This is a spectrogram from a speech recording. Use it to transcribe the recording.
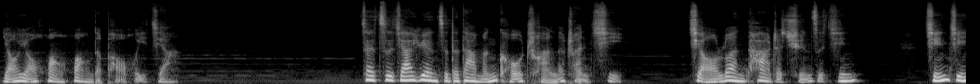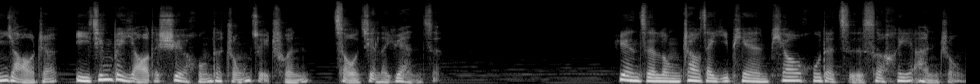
摇摇晃晃地跑回家。在自家院子的大门口喘了喘气，脚乱踏着裙子襟，紧紧咬着已经被咬得血红的肿嘴唇，走进了院子。院子笼罩在一片飘忽的紫色黑暗中。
